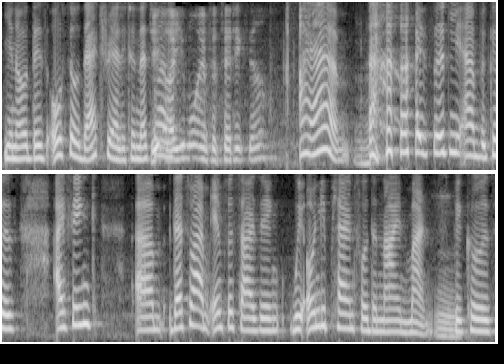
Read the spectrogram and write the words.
You know, there's also that reality, and that's Do, why. Are you more empathetic now? I am. Mm-hmm. I certainly am because I think um, that's why I'm emphasizing we only plan for the nine months mm. because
